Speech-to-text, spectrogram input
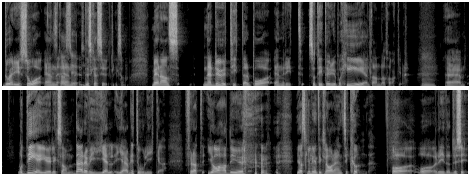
då är det ju så en, Det ska en, se ut. det ska se ut. Liksom. Medan när du tittar på en ritt så tittar du på helt andra saker. Mm. Eh, och det är ju liksom, där är vi jävligt olika. För att jag hade ju, jag skulle inte klara en sekund och, och rida dressyr.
